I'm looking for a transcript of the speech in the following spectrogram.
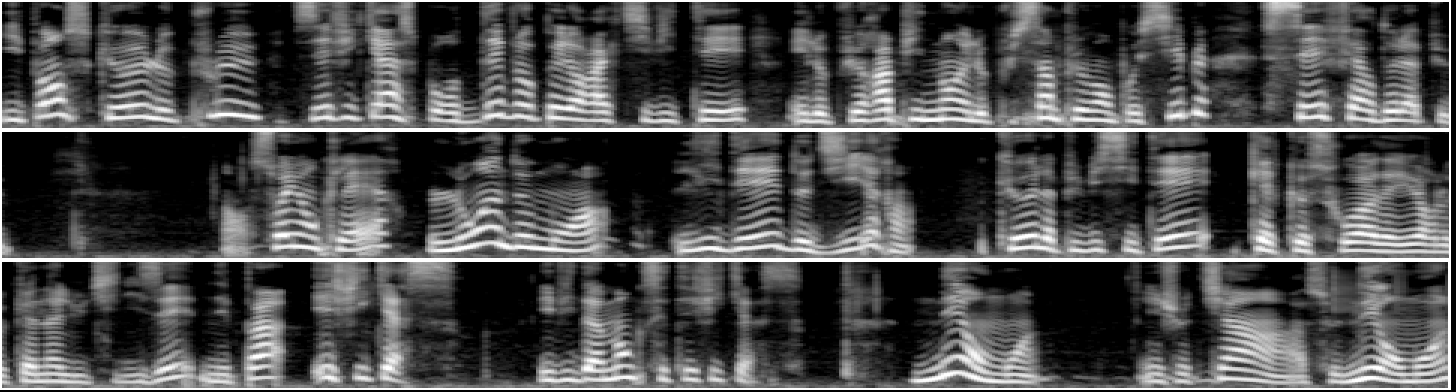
Ils pensent que le plus efficace pour développer leur activité et le plus rapidement et le plus simplement possible, c'est faire de la pub. Alors soyons clairs, loin de moi l'idée de dire que la publicité, quel que soit d'ailleurs le canal utilisé, n'est pas efficace. Évidemment que c'est efficace. Néanmoins, et je tiens à ce néanmoins,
